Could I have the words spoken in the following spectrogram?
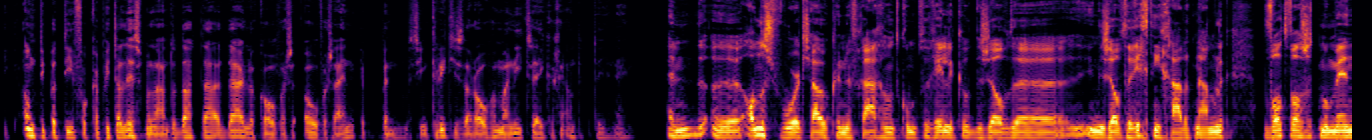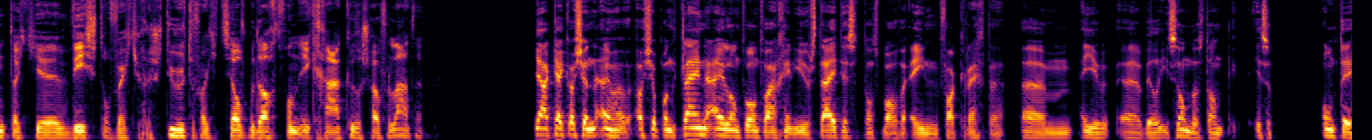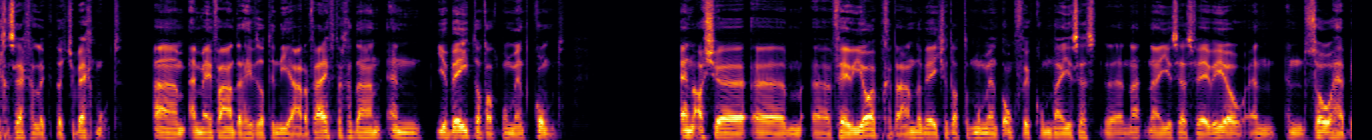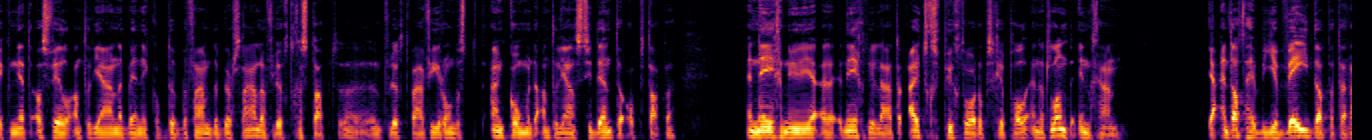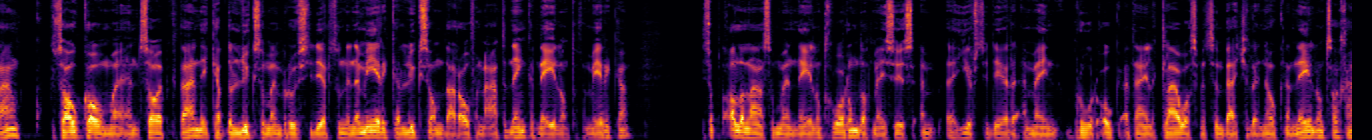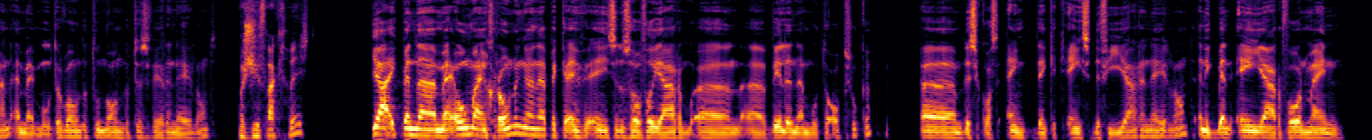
ik, antipathie voor kapitalisme. Laten we daar duidelijk over, over zijn. Ik ben misschien kritisch daarover, maar niet zeker geen antipathie. Nee. En uh, anders verwoord zou ik kunnen vragen, want het komt redelijk op dezelfde, in dezelfde richting gaat het namelijk. Wat was het moment dat je wist of werd je gestuurd of had je het zelf bedacht van ik ga Curaçao verlaten? Ja, kijk, als je, een, eh, als je op een kleine eiland woont waar geen universiteit is, althans behalve één vak rechten, um, en je uh, wil iets anders, dan is het ontegenzeggelijk dat je weg moet. Um, en mijn vader heeft dat in de jaren 50 gedaan en je weet dat dat moment komt. En als je um, uh, VWO hebt gedaan, dan weet je dat het moment ongeveer komt naar je zes, na, je zes VWO. En, en zo heb ik net als veel Antillianen ben ik op de befaamde Bursale vlucht gestapt. Uh, een vlucht waar 400 aankomende Antilliaanse studenten opstappen. En uur, negen uur later uitgespuugd worden op Schiphol en het land ingaan. Ja, en dat hebben je weet dat het eraan zou komen. En zo heb ik het gedaan. Ik heb de luxe, mijn broer studeerde toen in Amerika, luxe om daarover na te denken, Nederland of Amerika is op het allerlaatste moment Nederland geworden, omdat mijn zus en, uh, hier studeerde en mijn broer ook uiteindelijk klaar was met zijn bachelor en ook naar Nederland zou gaan. En mijn moeder woonde toen ondertussen weer in Nederland. Was je hier vaak geweest? Ja, ik ben naar uh, mijn oma in Groningen en heb ik even eens in de zoveel jaren uh, willen en moeten opzoeken. Ehm, dus ik was denk ik eens in de vier jaar in Nederland. En ik ben één jaar voor mijn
